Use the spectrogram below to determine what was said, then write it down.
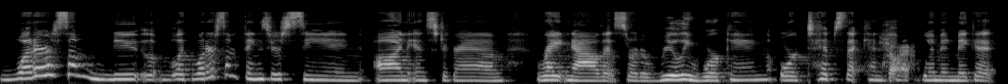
What are some new, like, what are some things you're seeing on Instagram right now that's sort of really working or tips that can sure. help women make it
